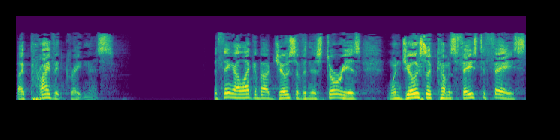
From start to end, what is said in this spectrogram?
by private greatness. The thing I like about Joseph in this story is when Joseph comes face to face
